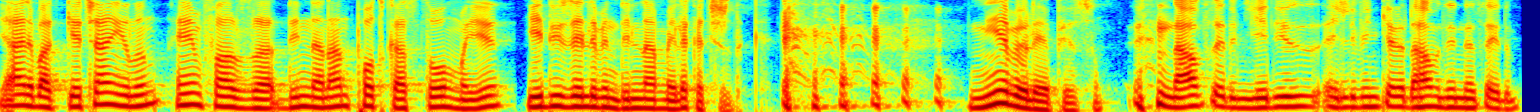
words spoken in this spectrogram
Yani bak geçen yılın en fazla dinlenen podcast olmayı 750 bin dinlenmeyle kaçırdık. Niye böyle yapıyorsun? ne yapsaydım 750 bin kere daha mı dinleseydim?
